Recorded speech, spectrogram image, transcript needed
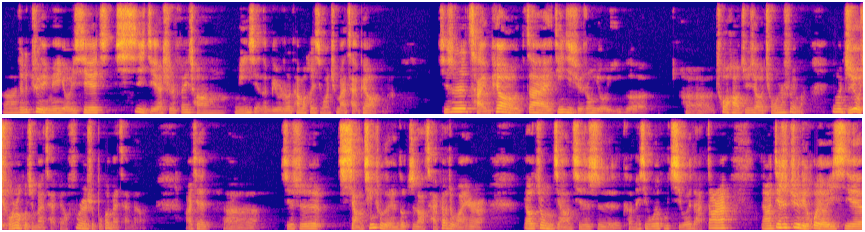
嗯这个剧里面有一些细节是非常明显的，比如说他们很喜欢去买彩票。其实彩票在经济学中有一个呃绰号就叫穷人税嘛，因为只有穷人会去买彩票，富人是不会买彩票的。而且，呃，其实想清楚的人都知道，彩票这玩意儿要中奖其实是可能性微乎其微的。当然，然后电视剧里会有一些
